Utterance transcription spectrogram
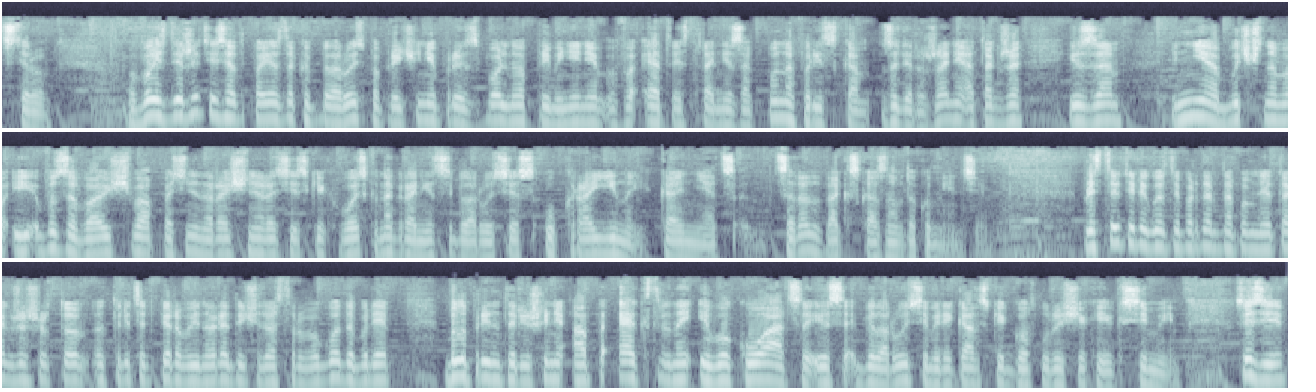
цитирую. Воздержитесь от поездок в Беларусь по причине произвольного применения в этой стране законов, риска задержания, а также из-за необычного и вызывающего опасения наращивания российских войск на границе Беларуси с Украиной. Конец. Цитата так сказано в документе. Представители Госдепартамента напомнили также, что 31 января 2022 года были, было принято решение об экстренной эвакуации из Беларуси американских госслужащих и их семей. В связи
